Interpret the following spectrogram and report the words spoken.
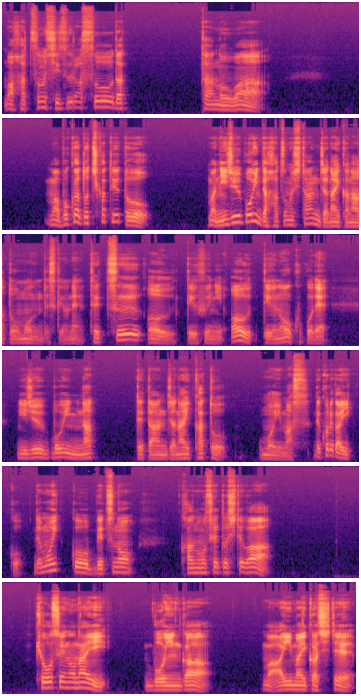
まあ、発音しづらそうだったのは、まあ僕はどっちかというと、まあ二重母音で発音したんじゃないかなと思うんですけどね。鉄おうっていう風に、おうっていうのをここで二重母音になってたんじゃないかと思います。で、これが一個。で、もう一個別の可能性としては、強制のない母音が、まあ曖昧化して、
